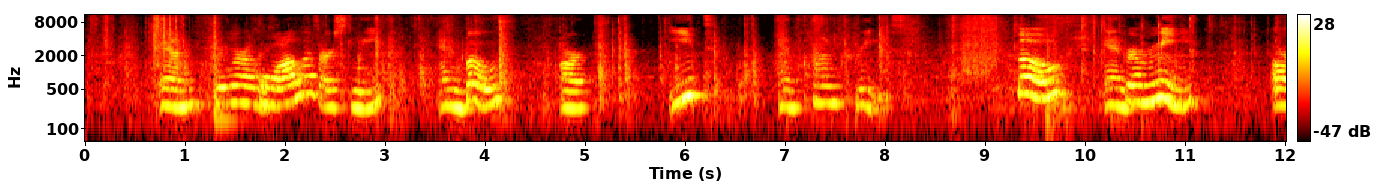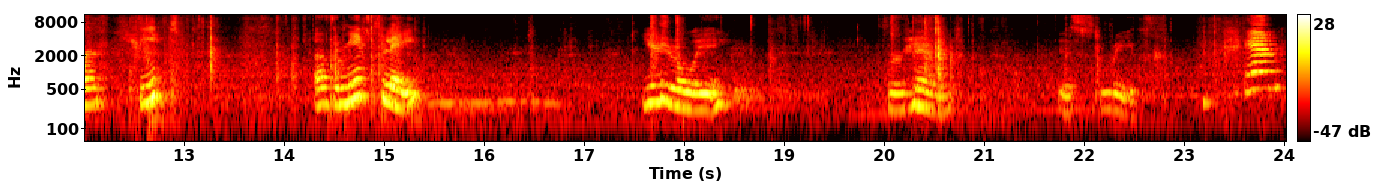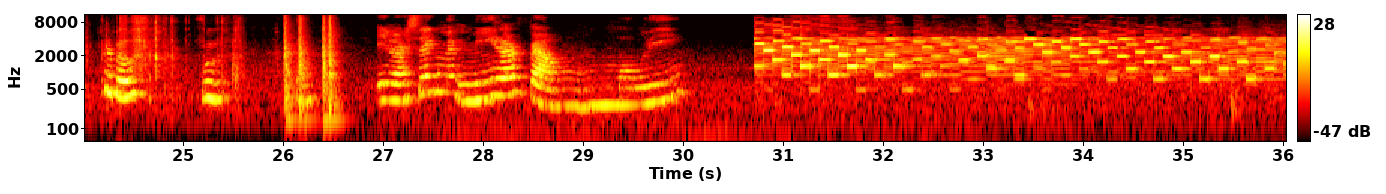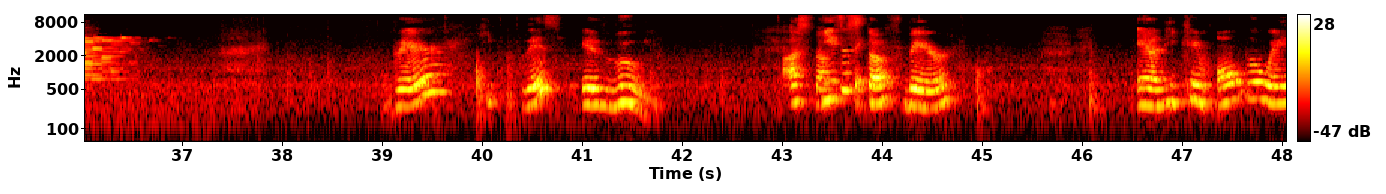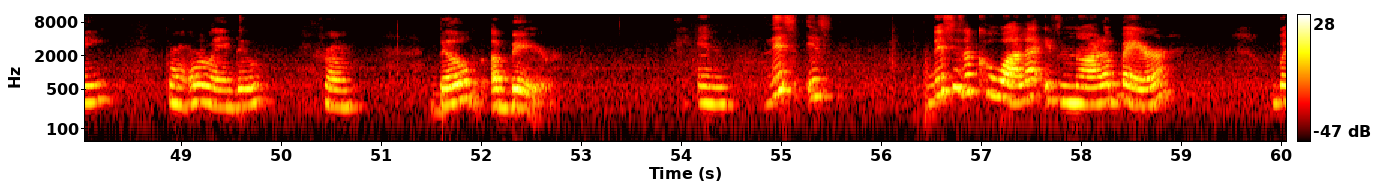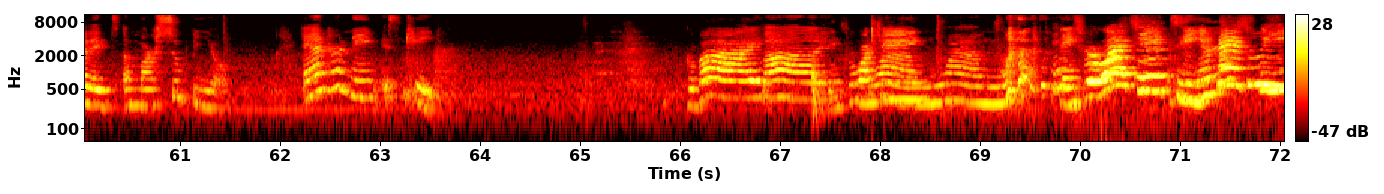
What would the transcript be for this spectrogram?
And where are they? koalas are sleep, and both are eat and climb trees. Both And for me are eat. Uh, for me it's play. Usually for him is sleep. And for both food. In our segment Meet Our Family. there, this is Louie. A He's a stuffed bear, and he came all the way from Orlando from Build a Bear. And this is this is a koala. It's not a bear, but it's a marsupial. And her name is Kate. Goodbye. Bye. Thanks for watching. Mwah, mwah. Thanks for watching. See you next week.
